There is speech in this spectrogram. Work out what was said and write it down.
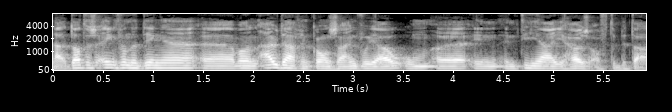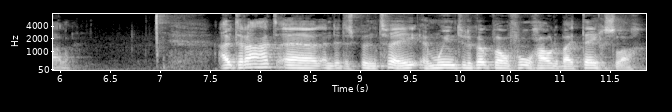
Nou, dat is een van de dingen uh, wat een uitdaging kan zijn voor jou om uh, in, in tien jaar je huis af te betalen. Uiteraard, uh, en dit is punt 2, moet je natuurlijk ook wel volhouden bij tegenslag.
